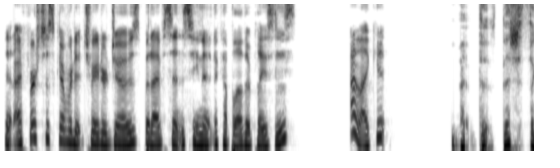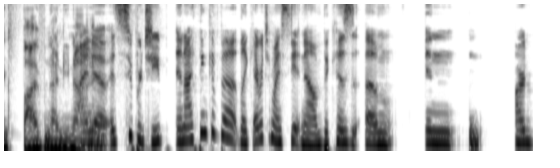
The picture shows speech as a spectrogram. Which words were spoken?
that I first discovered at Trader Joe's, but I've since seen it in a couple other places. I like it. That, that's just like five ninety nine. I know it's super cheap, and I think about like every time I see it now because um in our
